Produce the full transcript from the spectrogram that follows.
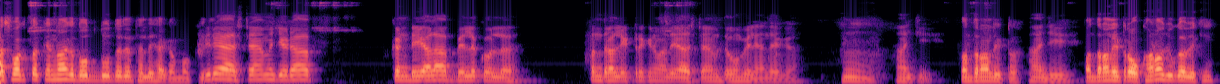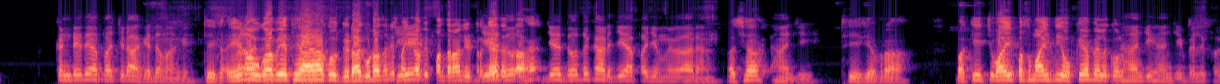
ਇਸ ਵਕਤ ਕਿੰਨਾ ਕੁ ਦੁੱਧ ਦੁੱਧ ਦੇ ਥੱਲੇ ਹੈਗਾ ਮੌਕੇ ਤੇ? ਵੀਰੇ ਇਸ ਟਾਈਮ ਜਿਹੜਾ ਕੰਡੇ ਵਾਲਾ ਬਿਲਕੁਲ 15 ਲੀਟਰ ਕਿਨਵਾ ਦੇ ਇਸ ਟਾਈਮ ਦੋ ਵੇਲਿਆਂ ਦਾ ਹੈਗਾ। ਹੂੰ। ਹਾਂਜੀ। 15 ਲੀਟਰ? ਹਾਂਜੀ। 15 ਲੀਟਰ ਔਖਾ ਨਾ ਹੋ ਜਾਊਗਾ ਵੇਖੀ। ਕੰਡੇ ਤੇ ਆਪਾਂ ਚੜਾ ਕੇ ਦਵਾਂਗੇ। ਠੀਕ ਆ। ਇਹ ਨਾ ਹੋਊਗਾ ਵੀ ਇੱਥੇ ਆਇਆ ਕੋਈ ਗਿੜਾ ਗੁੜਾ ਤਾਂ ਨਹੀਂ ਜੇ- ਪੈਂਦਾ ਵੀ 15 ਲੀਟਰ ਜੇ ਕਹਿ ਦੁੱਧ- ਦਿੱਤਾ ਹੈ? ਜੇ ਦੁੱਧ ਘਟ ਜੇ ਆਪਾਂ ਜ਼ਿੰਮੇਵਾਰ ਆ। ਅੱਛਾ। ਹਾਂਜੀ। ਠੀਕ ਹੈ ਭਰਾ। ਬਾਕੀ ਚਵਾਈ ਪਸਮਾਈ ਦੀ ਓਕੇ ਆ ਬਿਲਕੁਲ। ਹਾਂਜੀ ਹਾਂਜੀ ਬਿਲਕੁਲ।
